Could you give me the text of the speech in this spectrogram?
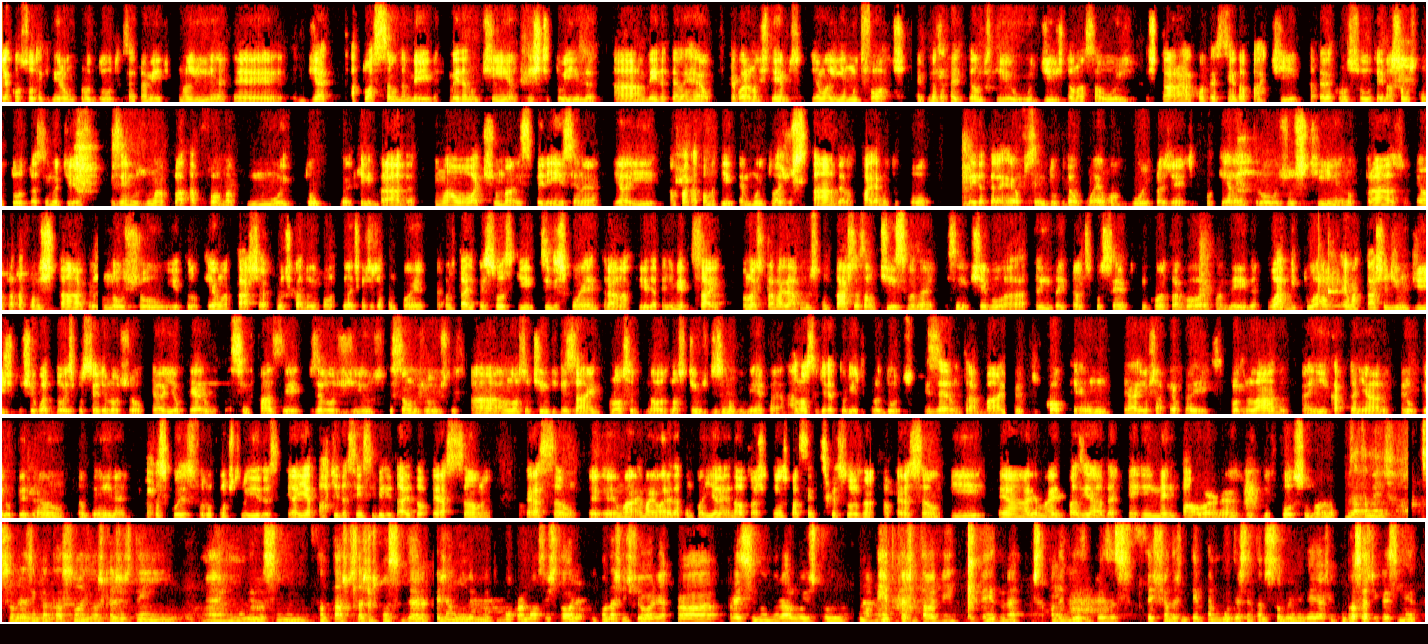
é, consulta que virou um produto, certamente, uma linha é, de atuação da Meida. A Meida não tinha instituída a Meida Telehealth, agora nós temos, e é uma linha muito forte. Nós acreditamos que o digital na saúde estará acontecendo a partir da teleconsulta, e nós somos com tudo para cima disso. Fizemos uma plataforma muito equilibrada, uma ótima experiência, né? E aí, é uma plataforma que é muito ajustada, ela falha muito pouco, meio da Telehealth, sem dúvida alguma, é um orgulho para a gente, porque ela entrou justinha, no prazo, é uma plataforma estável. No show, Ítalo, que é uma taxa, um indicador importante que a gente acompanha, a quantidade de pessoas que se dispõem a entrar na fila de atendimento e saem nós trabalhávamos com taxas altíssimas, né? Assim, chegou a 30 e tantos por cento, enquanto agora, com a Meida, o habitual é uma taxa de um dígito, chegou a 2% de no-show. E aí eu quero, assim, fazer os elogios que são justos ao nosso time de design, ao nosso, ao nosso time de desenvolvimento, à nossa diretoria de produtos. Fizeram um trabalho que qualquer um tiraria o chapéu para eles. Por outro lado, aí capitaneado pelo, pelo Pedrão também, né? Quantas coisas foram construídas, e aí a partir da sensibilidade da operação, né? A operação é, é, uma, é a maior área da companhia, né, Dalton? Acho que tem umas 400 pessoas na operação e é a área mais baseada em, manpower, né, em força humana. Exatamente. Sobre as implantações, eu acho que a gente tem é um número assim fantástico se a gente considera é um número muito bom para a nossa história. E quando a gente olha para esse número à luz do momento que a gente estava vivendo, né, essa pandemia, as empresas fechando, a gente tentando, muitas tentando sobreviver, a gente um processo de crescimento,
